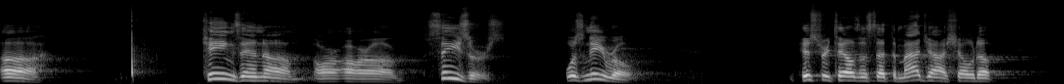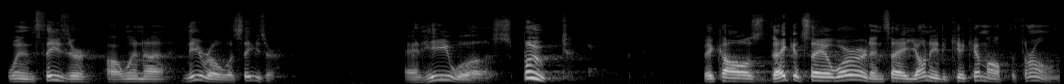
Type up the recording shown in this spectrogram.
uh, kings in uh, our, our uh, Caesars was Nero. History tells us that the Magi showed up when Caesar, or when uh, Nero was Caesar, and he was spooked because they could say a word and say, Y'all need to kick him off the throne.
